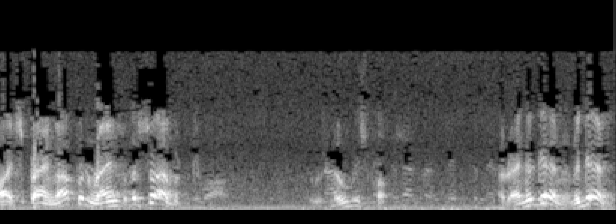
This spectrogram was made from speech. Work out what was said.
I sprang up and rang for the servant. There was no response. I rang again and again.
